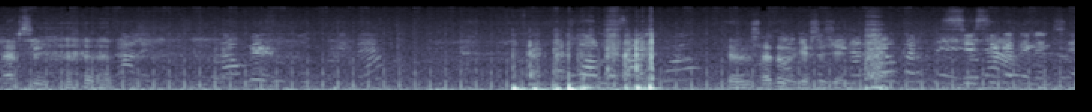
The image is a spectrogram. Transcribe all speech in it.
Merci. Tenen set amb aquesta gent. Sí, sí que tenen set.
